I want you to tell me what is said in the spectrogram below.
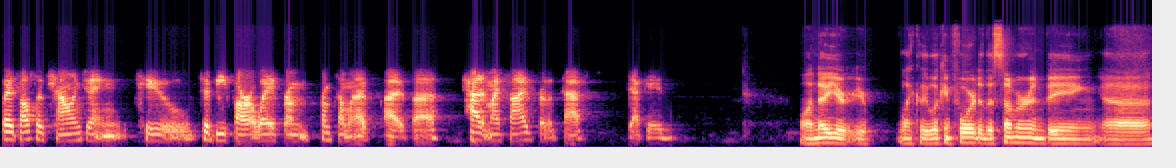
But it's also challenging to to be far away from from someone I've I've uh, had at my side for the past decade. Well, I know you're you're likely looking forward to the summer and being uh,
